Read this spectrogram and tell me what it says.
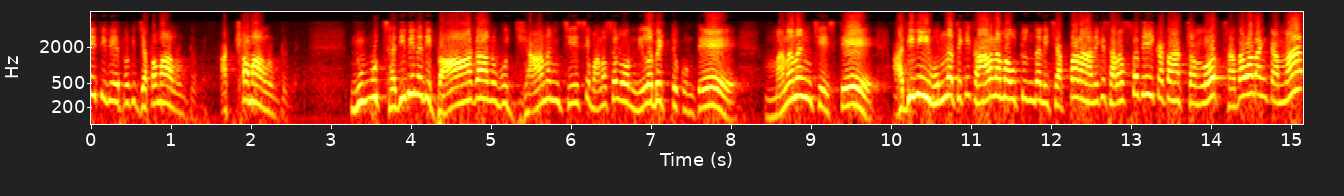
చేతి వైపుకి జపమాలుంటుంది ఉంటుంది ఉంటుంది నువ్వు చదివినది బాగా నువ్వు ధ్యానం చేసి మనసులో నిలబెట్టుకుంటే మననం చేస్తే అది నీ ఉన్నతికి కారణమవుతుందని చెప్పడానికి సరస్వతీ కటాక్షంలో చదవడం కన్నా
